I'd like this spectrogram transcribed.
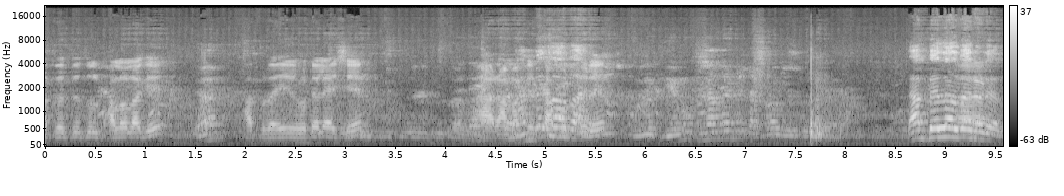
আপনাদের যদি ভালো লাগে? আপনারা এই হোটেলে আসেন। আর আমাকে সাপোর্ট করেন। বেলাল ভাই হোটেল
